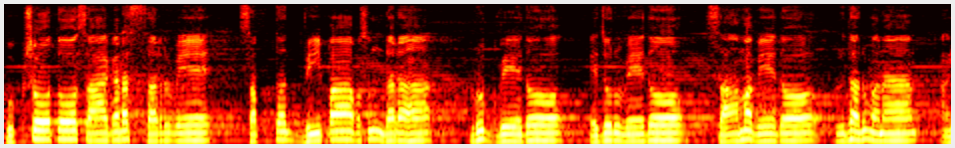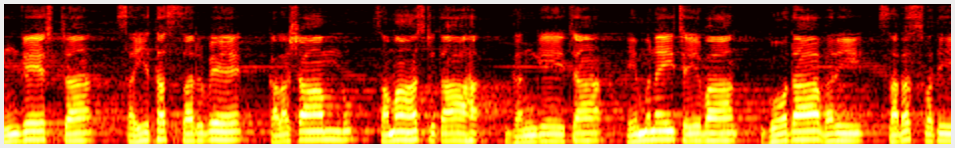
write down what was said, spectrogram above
కుక్షోతో సాగర సర్వే సప్తద్వీపా వసుంధర ఋగ్వేదో యజుర్వేదో సామవేదో రుధర్వన అంగేశ్చ సహిత సర్వే కలశాంబు సమాశ్రితా గంగే చ యమునై చైవ గోదావరి సరస్వతి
